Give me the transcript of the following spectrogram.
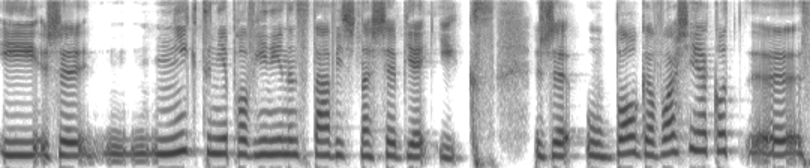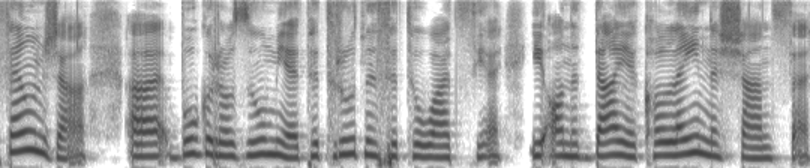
I że nikt nie powinien stawić na siebie X. Że u Boga, właśnie jako e, sędzia, e, Bóg rozumie te trudne sytuacje i On daje kolejne szanse.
